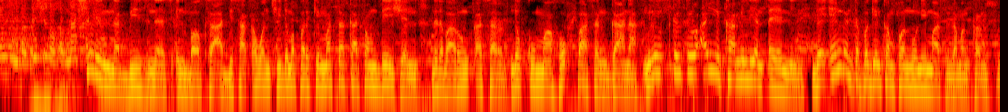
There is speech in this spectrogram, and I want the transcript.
Shirin na Business in Box a bisa kawanci da mafarkin Mastercard Foundation da dabarun ƙasar da kuma hoɓɓasan Ghana. Miliyan kirkiro ayyuka miliyan ɗaya ne da inganta fagen kamfanoni masu zaman kansu.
